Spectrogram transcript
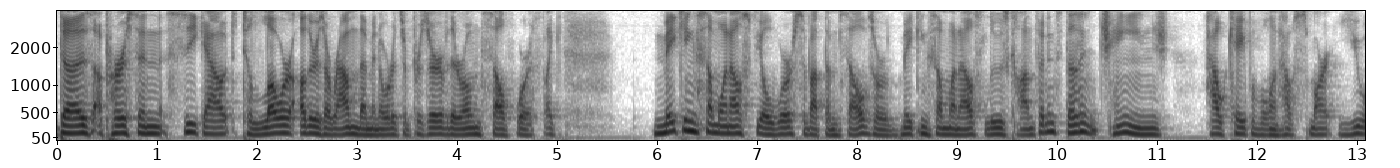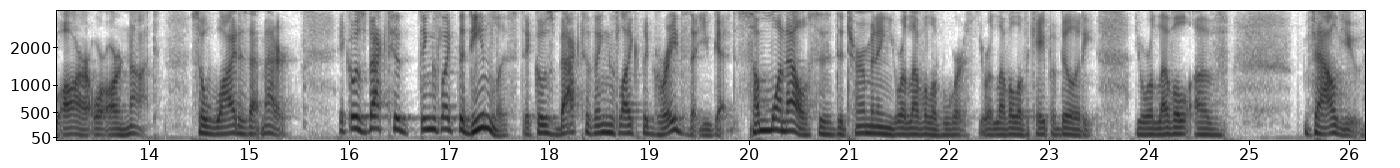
does a person seek out to lower others around them in order to preserve their own self worth? Like making someone else feel worse about themselves or making someone else lose confidence doesn't change how capable and how smart you are or are not. So, why does that matter? It goes back to things like the dean list. It goes back to things like the grades that you get. Someone else is determining your level of worth, your level of capability, your level of value,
